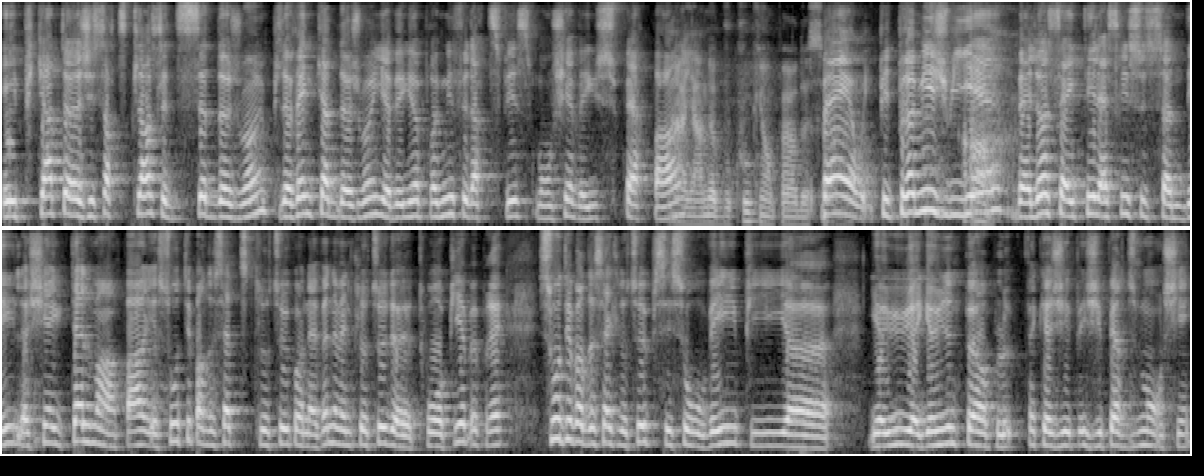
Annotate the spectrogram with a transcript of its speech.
Et puis quand euh, j'ai sorti de classe le 17 de juin, puis le 24 de juin, il y avait eu un premier feu d'artifice. Mon chien avait eu super peur. Ah, il y en a beaucoup qui ont peur de ça. Ben oui. Puis le 1er juillet, ah. ben là, ça a été la cerise sur le Sunday. Le chien a eu tellement peur. Il a sauté par-dessus la petite clôture qu'on avait. On avait une clôture de trois pieds à peu près. Il a sauté par-dessus la clôture, puis s'est sauvé. Puis euh, il, y a eu, il y a eu une peur bleue. Fait que j'ai perdu mon chien.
